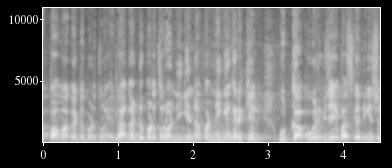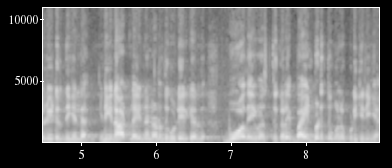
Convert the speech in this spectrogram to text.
அப்பா அம்மா கட்டுப்படுத்தணும். எல்லாம் கட்டுப்படுத்துகிறோம் நீங்கள் என்ன பண்ணீங்கங்கிற கேள்வி. குட்கா புகழ் விஜயபாஸ்கர் நீங்கள் சொல்லிட்டு இருந்தீங்கல்ல. இன்றைக்கி நாட்டில் என்ன நடந்து கொண்டிருக்கிறது? போதை வஸ்துக்களை பயன்படுத்தவங்களை பிடிக்கிறீங்க.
